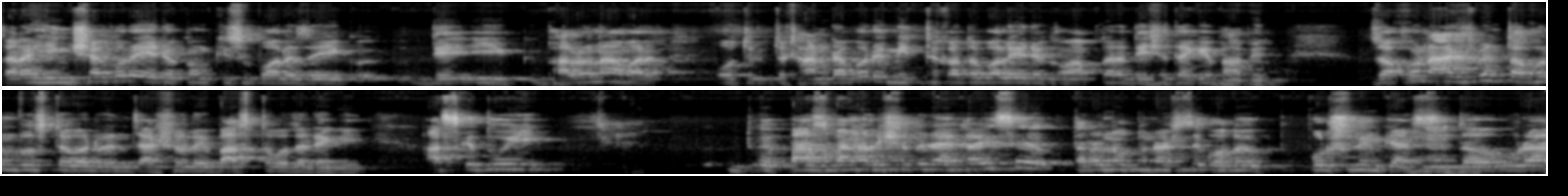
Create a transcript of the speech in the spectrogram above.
তারা হিংসা করে এরকম কিছু বলে যে এই ভালো না আমার অতিরিক্ত ঠান্ডা পড়ে মিথ্যা কথা বলে এরকম আপনারা দেশে থেকে ভাবেন। যখন আসবেন তখন বুঝতে পারবেন যে আসলে বাস্তবতাটা কি। আজকে তুই পাঁচ বাঙালির সাথে দেখা হয়েছে তারা নতুন আসছে গত পরশু দিনকে আসছে। তো ওরা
